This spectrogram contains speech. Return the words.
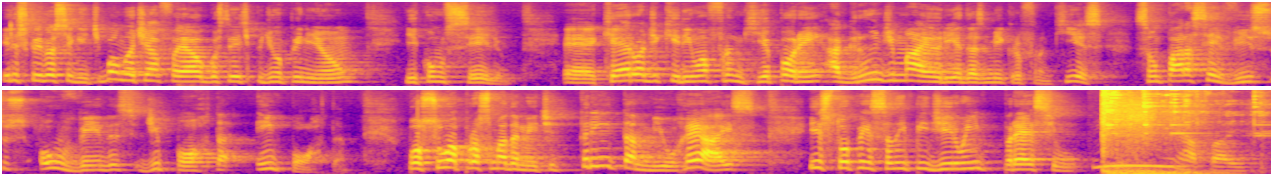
Ele escreveu o seguinte: Boa noite, Rafael. Gostaria de pedir uma opinião e conselho. É, quero adquirir uma franquia, porém a grande maioria das micro franquias são para serviços ou vendas de porta em porta. Possuo aproximadamente 30 mil reais e estou pensando em pedir um empréstimo. Ih, rapaz.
